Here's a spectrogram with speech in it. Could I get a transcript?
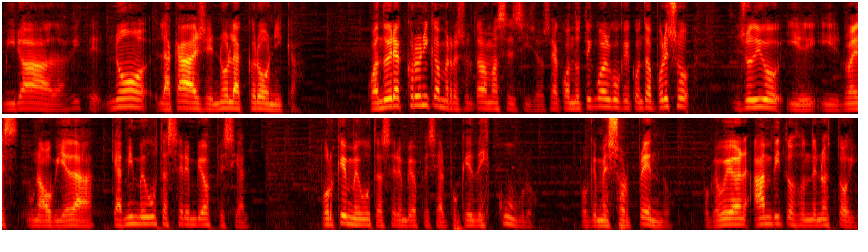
miradas, ¿viste? No la calle, no la crónica. Cuando era crónica me resultaba más sencillo. O sea, cuando tengo algo que contar. Por eso yo digo, y, y no es una obviedad, que a mí me gusta ser enviado especial. ¿Por qué me gusta ser enviado especial? Porque descubro, porque me sorprendo, porque voy a ámbitos donde no estoy.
